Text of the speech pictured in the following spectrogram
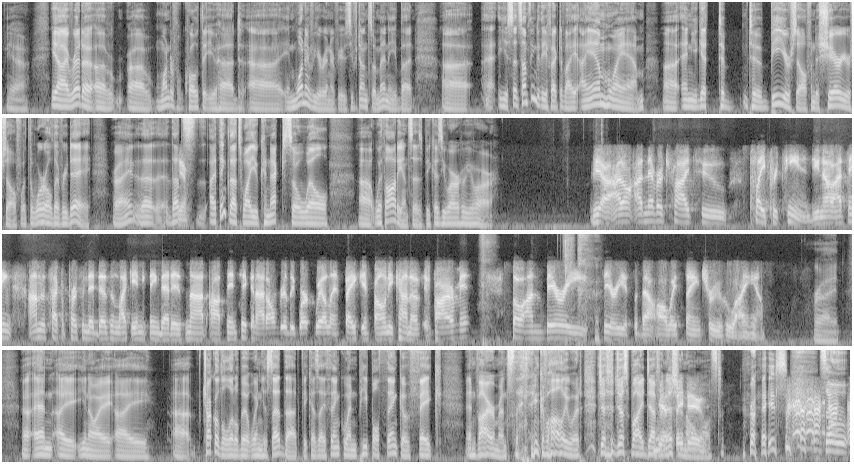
Yeah, yeah. I read a, a, a wonderful quote that you had uh, in one of your interviews. You've done so many, but uh, you said something to the effect of "I, I am who I am," uh, and you get to to be yourself and to share yourself with the world every day. Right? That, that's. Yeah. I think that's why you connect so well uh, with audiences because you are who you are. Yeah, I don't. I never try to play pretend. You know, I think I'm the type of person that doesn't like anything that is not authentic, and I don't really work well in fake and phony kind of environments. So I'm very serious about always staying true to who I am. Right, uh, and I, you know, I, I uh, chuckled a little bit when you said that because I think when people think of fake environments, they think of Hollywood just just by definition yes, almost. right? so,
